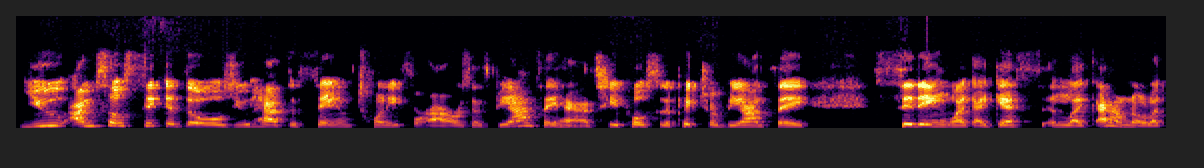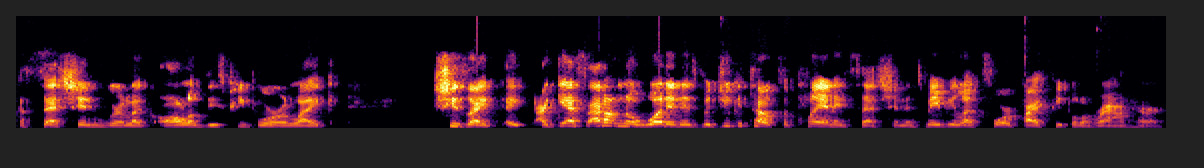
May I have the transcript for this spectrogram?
"You, I'm so sick of those. You have the same 24 hours as Beyonce has." She posted a picture of Beyonce sitting, like I guess, like I don't know, like a session where like all of these people are like. She's like, I guess I don't know what it is, but you can tell it's a planning session. It's maybe like four or five people around her.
